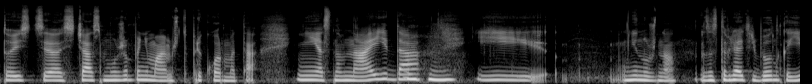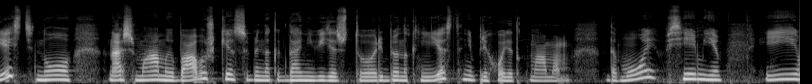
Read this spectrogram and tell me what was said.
То есть э, сейчас мы уже понимаем, что прикорм это не основная еда, угу. и не нужно заставлять ребенка есть, но наши мамы и бабушки, особенно когда они видят, что ребенок не ест, они приходят к мамам домой в семьи и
